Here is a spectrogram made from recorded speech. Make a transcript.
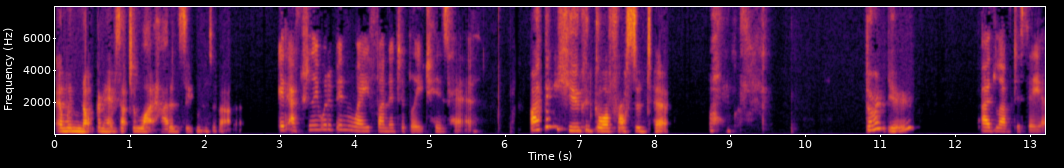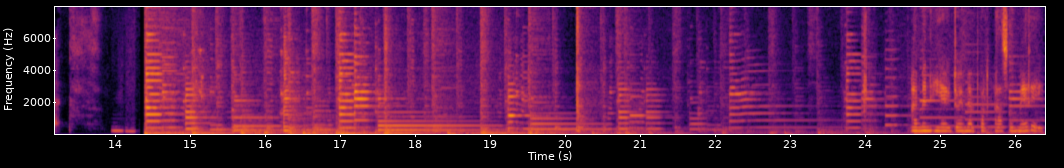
And we're not going to have such a light-hearted segment about it. It actually would have been way funner to bleach his hair. I think Hugh could go a frosted tip. Oh, Don't you? I'd love to see it. Hmm. I'm in here doing my podcast with Maddie.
